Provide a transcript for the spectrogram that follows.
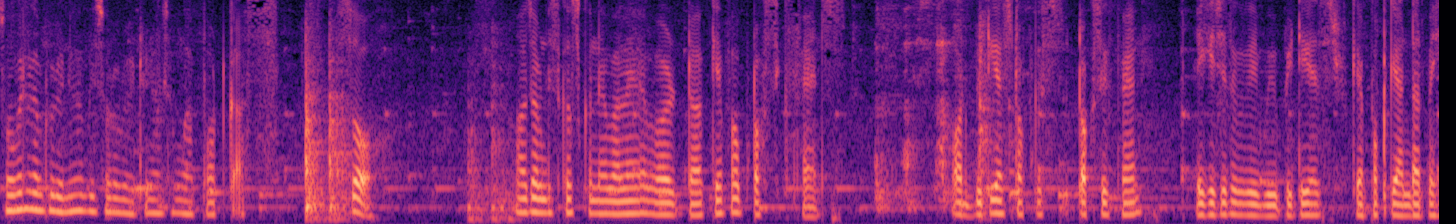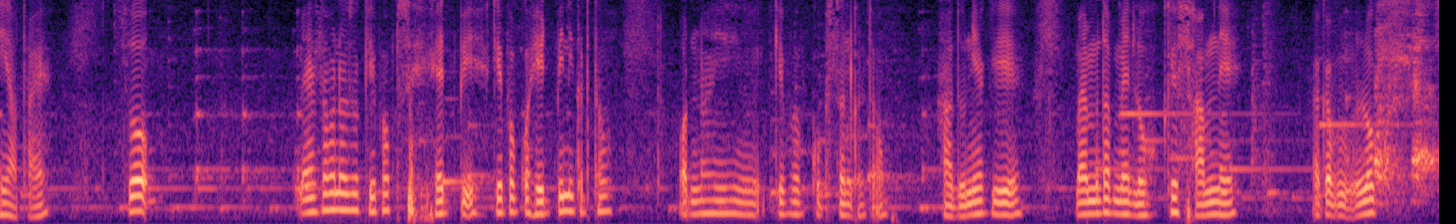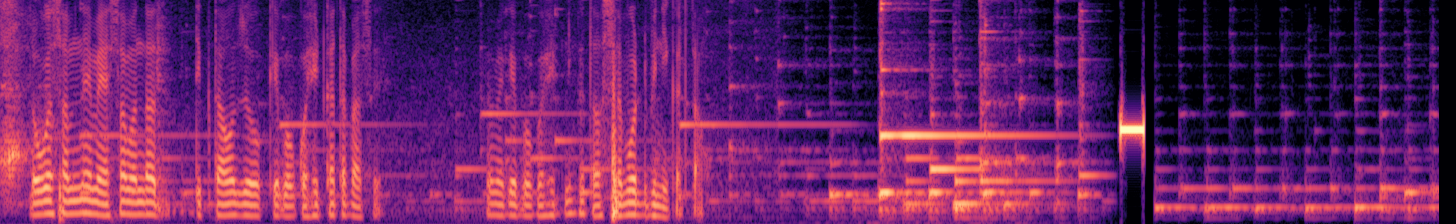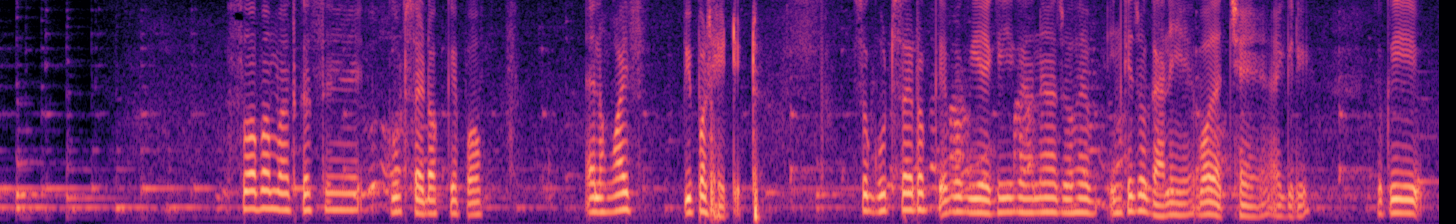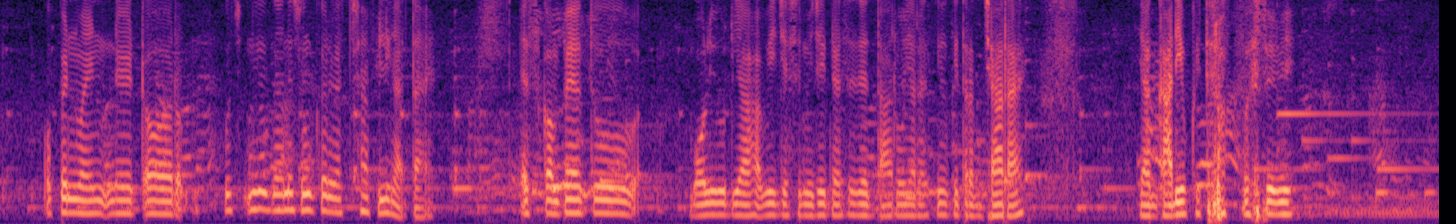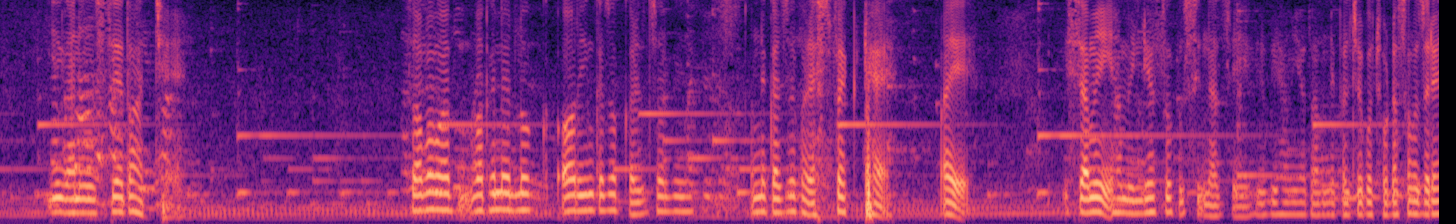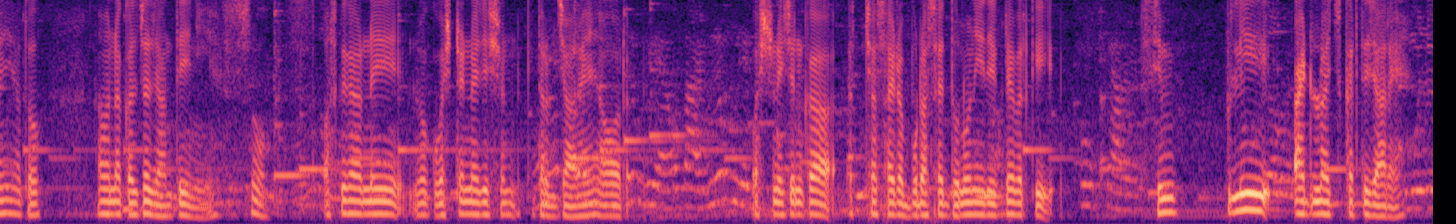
So welcome to the new episode of Sangha podcast. So आज हम discuss करने वाले हैं वर्ड के पॉप टॉक्सिक फैंस और B T S toxic fan एक ही चीज़ बी टी एस के पॉप के अंडर में ही आता है। सो so, मैं ऐसा बना जो के पॉप से हेट भी के पॉप को हेट भी नहीं करता हूँ और ना ही के पॉप को पसंद करता हूँ। हाँ दुनिया की मैं मतलब मैं लोगों के सामने अगर लोग लोगों के सामने मैं ऐसा बंदा दिखता हूँ जो के पॉप को हिट करता पास। तो मैं के पॉप को हिट नहीं करता और सपोर्ट भी नहीं करता हूँ। सो अब हम बात करते हैं good side of K-pop and why people hate it so good side of K-pop ये है कि ये गाना जो है, इनके जो गाने हैं, बहुत अच्छे हैं आई एग्री क्योंकि ओपन माइंडेड और कुछ इनके गाने सुनकर अच्छा फीलिंग आता है। एज़ कंपेयर टू बॉलीवुड या अभी जैसे म्यूज़िक जैसे दारू या लड़कियों की तरफ़ जा रहा है, या गाड़ियों की तरफ़ वैसे भी, ये गाने उससे तो अच्छे हैं। सो अब बात बात करने लोग और इनका जो कल्चर भी अपने कल्चर का रेस्पेक्ट है। अरे, इससे हमें हम इंडिया से कुछ सीखना चाहिए, क्योंकि हम या तो अपने कल्चर को छोटा समझ रहे हैं या तो हम अपना कल्चर जानते ही नहीं है। सो so, उसके कारण लोग वेस्टर्नाइजेशन की तरफ़ जा रहे हैं और वेस्टर्नाइजेशन का अच्छा साइड और बुरा साइड दोनों नहीं देख रहे बल्कि सिंपली आइडलाइज करते जा रहे हैं।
